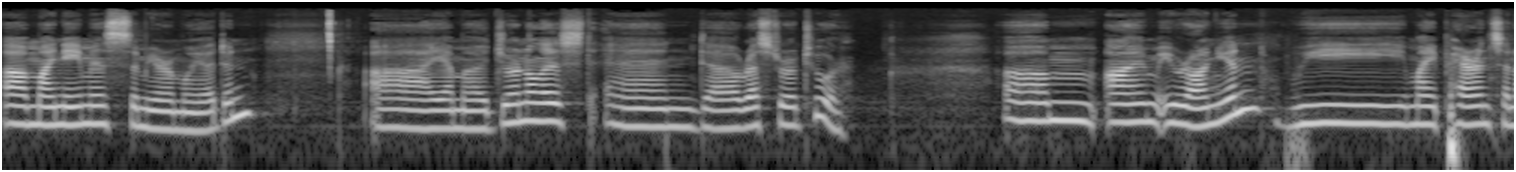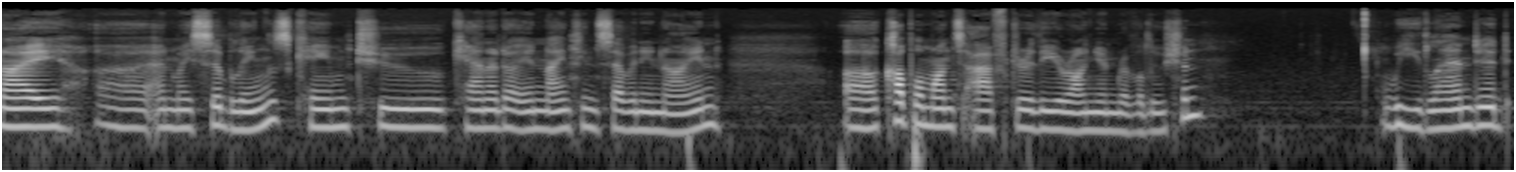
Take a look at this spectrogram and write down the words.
Uh, my name is Samira Mohyeddin. I am a journalist and restaurateur. Um, I'm Iranian. We, my parents and I, uh, and my siblings came to Canada in 1979 a couple months after the Iranian Revolution. We landed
